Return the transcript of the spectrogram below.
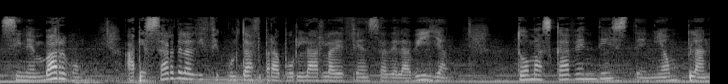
Sin embargo, a pesar de la dificultad para burlar la defensa de la villa, Thomas Cavendish tenía un plan.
